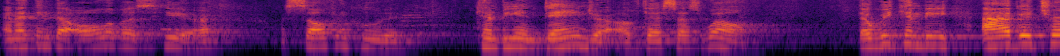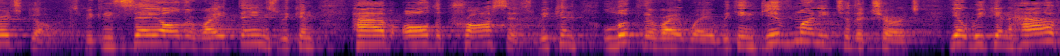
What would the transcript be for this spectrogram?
And I think that all of us here, self included, can be in danger of this as well. That we can be avid churchgoers. We can say all the right things. We can have all the crosses. We can look the right way. We can give money to the church. Yet we can have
